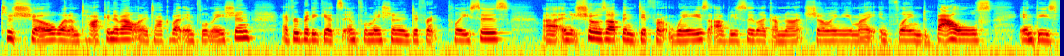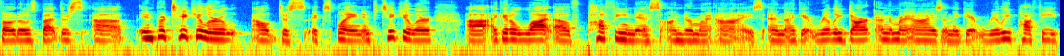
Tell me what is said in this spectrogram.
to show what I'm talking about when I talk about inflammation. Everybody gets inflammation in different places uh, and it shows up in different ways. Obviously, like I'm not showing you my inflamed bowels in these photos, but there's, uh, in particular, I'll just explain. In particular, uh, I get a lot of puffiness under my eyes and I get really dark under my eyes and they get really puffy.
